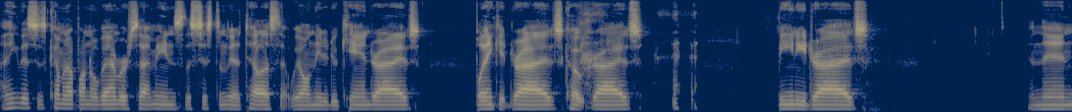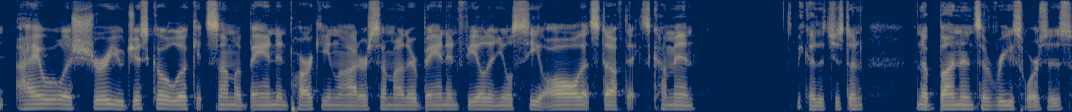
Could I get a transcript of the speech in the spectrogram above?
I think this is coming up on November, so that means the system's gonna tell us that we all need to do can drives, blanket drives, coat drives, beanie drives. And then I will assure you, just go look at some abandoned parking lot or some other abandoned field, and you'll see all that stuff that's come in because it's just an, an abundance of resources.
